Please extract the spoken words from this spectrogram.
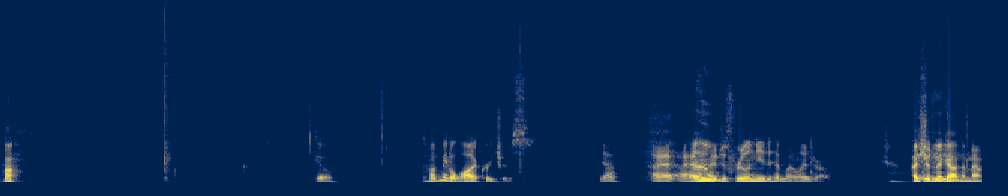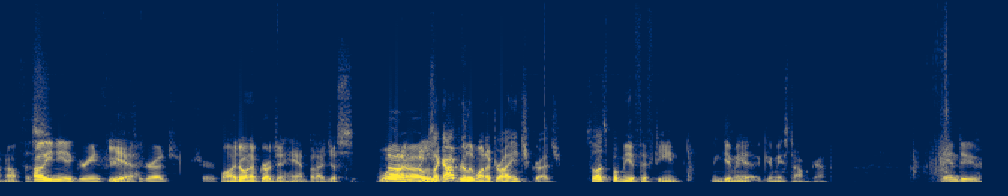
Huh. Go. Todd made a lot of creatures. I I, have, I Oh. just really need to hit my line drop. I What'd shouldn't have gotten a mountain off this. Oh, you need a green for your Yeah. grudge. Sure. Well, I don't have grudge in hand, but I just No, I, no, I was you- like, I really want to draw inch grudge. So let's put me a 15 and give me a, give me a stomp ground. Can do.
